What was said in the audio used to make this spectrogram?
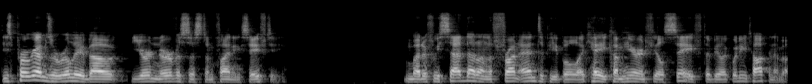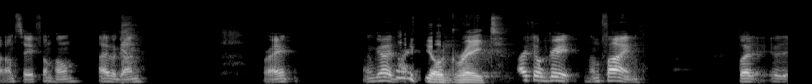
these programs are really about your nervous system finding safety but if we said that on the front end to people, like, hey, come here and feel safe, they'd be like, what are you talking about? I'm safe. I'm home. I have a gun. right? I'm good. I feel great. I feel great. I'm fine. But uh,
